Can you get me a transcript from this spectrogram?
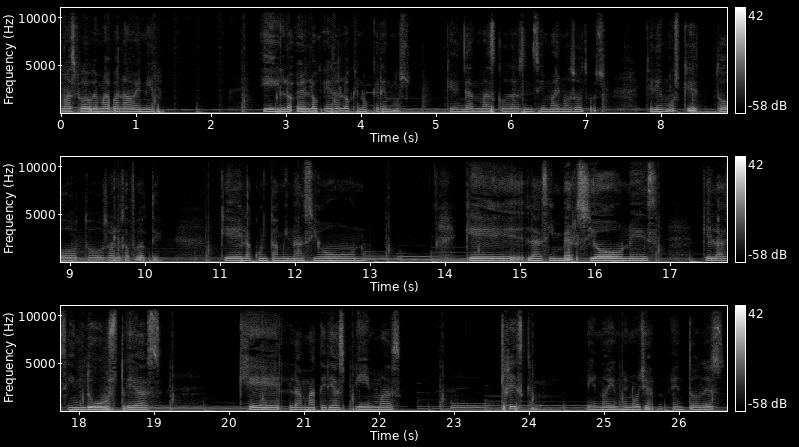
más problemas van a venir. Y eso es lo que no queremos, que vengan más cosas encima de nosotros. Queremos que todo, todo salga a flote, que la contaminación, que las inversiones, que las industrias, que las materias primas crezcan y no disminuyan. Entonces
